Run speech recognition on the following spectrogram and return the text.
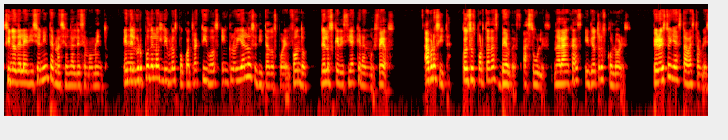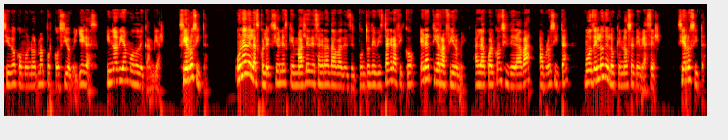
sino de la edición internacional de ese momento. En el grupo de los libros poco atractivos incluía los editados por el fondo, de los que decía que eran muy feos. Abrosita, con sus portadas verdes, azules, naranjas y de otros colores. Pero esto ya estaba establecido como norma por Cosío Villegas, y no había modo de cambiar. Cierro cita. Una de las colecciones que más le desagradaba desde el punto de vista gráfico era Tierra Firme, a la cual consideraba, abro cita, modelo de lo que no se debe hacer. Cierro cita.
